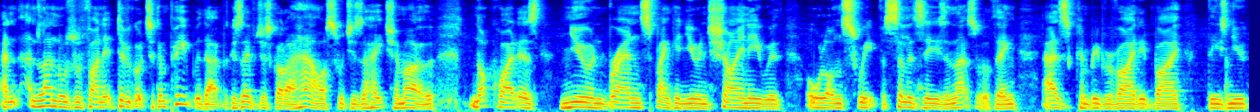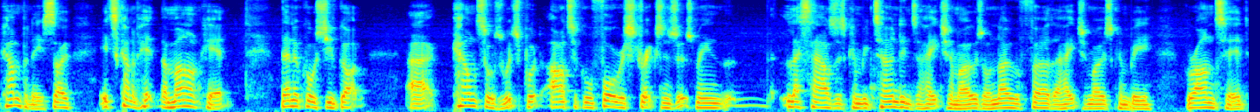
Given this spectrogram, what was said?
And and landlords would find it difficult to compete with that because they've just got a house which is a HMO not quite as new and brand spanking new and shiny with all en suite facilities and that sort of thing as can be provided by these new companies. So it's kind of hit the market. Then of course you've got uh, councils which put Article 4 restrictions, which mean less houses can be turned into HMOs or no further HMOs can be granted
